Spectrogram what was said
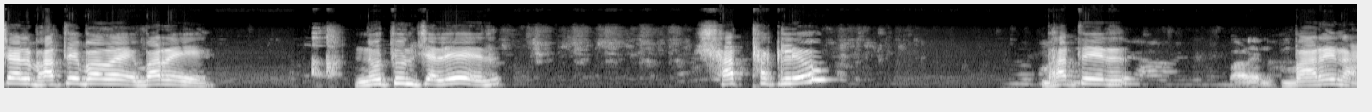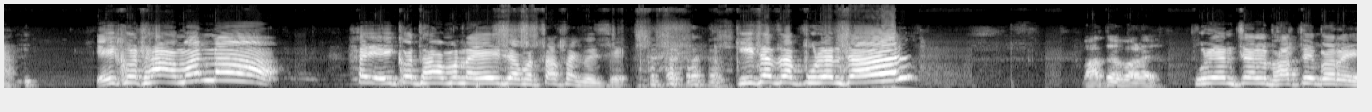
চাল ভাতে বাড়ে বাড়ে। নতুন চালের স্বাদ থাকলেও ভাতের বাড়ে না। এই কথা আমার না। এই কথা আমার না। এই যে আমার চাচা কইছে। কি চাচা পুরান চাল? ভাতে বাড়ে। পুরান চাল ভাতে পারে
